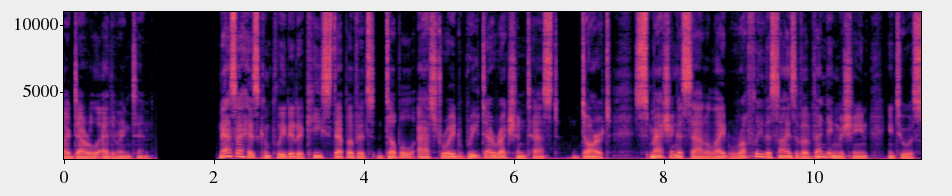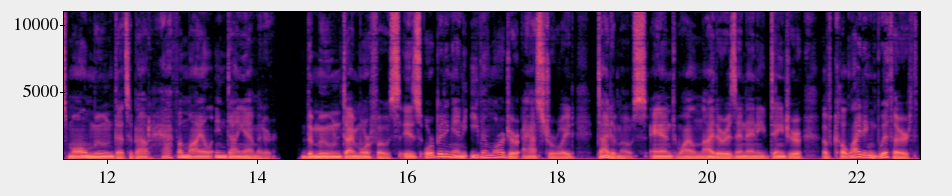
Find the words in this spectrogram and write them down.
by Darrell Etherington. NASA has completed a key step of its Double Asteroid Redirection Test, DART, smashing a satellite roughly the size of a vending machine into a small moon that's about half a mile in diameter. The moon, Dimorphos, is orbiting an even larger asteroid, Didymos, and while neither is in any danger of colliding with Earth,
